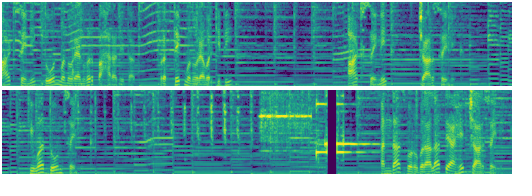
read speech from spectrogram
आठ सैनिक दोन मनोऱ्यांवर पहारा देतात. प्रत्येक मनोऱ्यावर किती? आठ सैनिक चार सैनिक किंवा दोन सैनिक. अंदाज बरोबर आला ते आहेत चार सैनिक.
